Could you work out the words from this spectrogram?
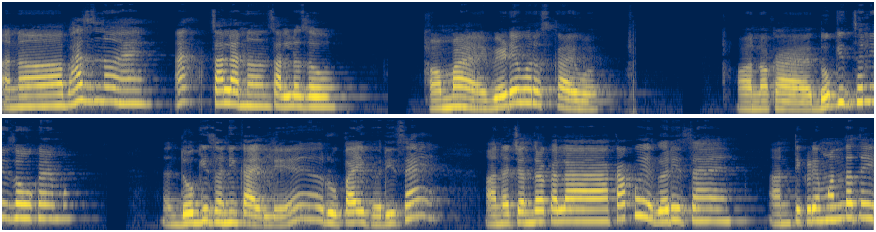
आणि भाजणं आहे. आ, चला ना चाललं जाऊ. अमाय वेळेवरच काय व अन काय दोघीच जणी जाऊ काय मग? दोघी जणी काढले रुपाई घरीच आहे आणि चंद्रकला काकूही घरीच आहे आणि तिकडे मंदातही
